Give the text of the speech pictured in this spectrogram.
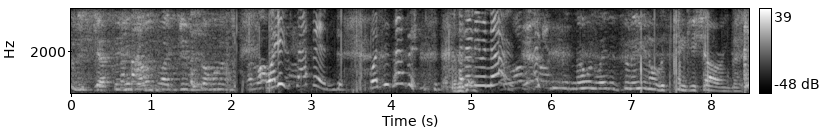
for just guessing it and like give someone a... What just happened? What just happened? I don't even know. No one waited for me and all this kinky showering thing.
